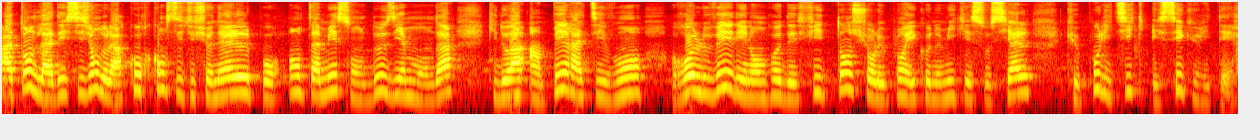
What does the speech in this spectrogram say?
attendre la décision de la Cour constitutionnelle pour entamer son deuxième mandat qui doit impérativement relever des nombreux défis tant sur le plan économique et social que politique et sécuritaire.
